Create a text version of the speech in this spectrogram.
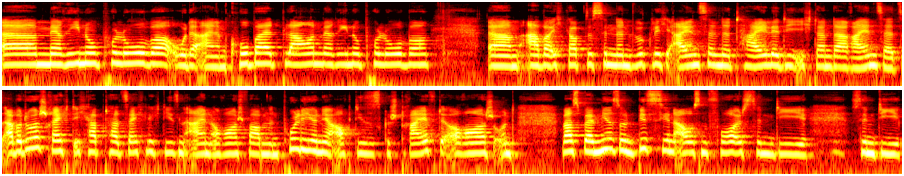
äh, Merino-Pullover oder einem kobaltblauen Merino-Pullover. Ähm, aber ich glaube, das sind dann wirklich einzelne Teile, die ich dann da reinsetze. Aber du hast recht, ich habe tatsächlich diesen einen orangefarbenen Pulli und ja auch dieses gestreifte Orange. Und was bei mir so ein bisschen außen vor ist, sind die, sind die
